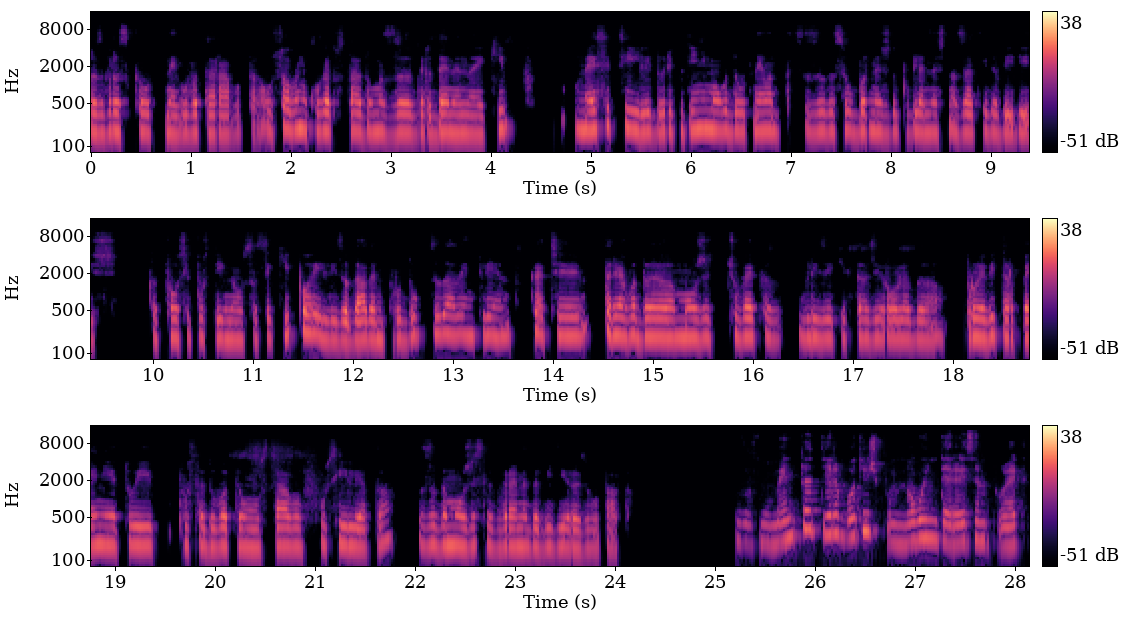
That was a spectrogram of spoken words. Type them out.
развръзка от неговата работа. Особено когато става дума за градене на екип. Месеци или дори години могат да отнемат, за да се обърнеш да погледнеш назад и да видиш какво си постигнал с екипа или за даден продукт за даден клиент. Така че трябва да може човека, влизайки в тази роля, да прояви търпението и последователността в усилията, за да може след време да види резултата. В момента ти работиш по много интересен проект.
